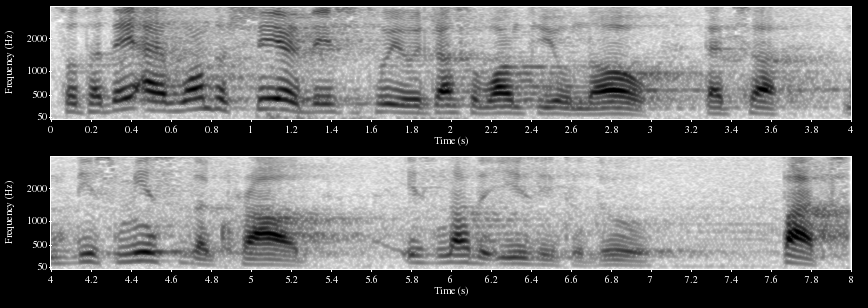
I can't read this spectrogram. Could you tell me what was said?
So today I want to share this to you. Just want you to know that uh, dismiss the crowd is not easy to do, but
